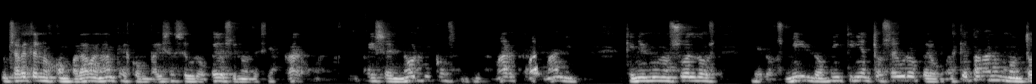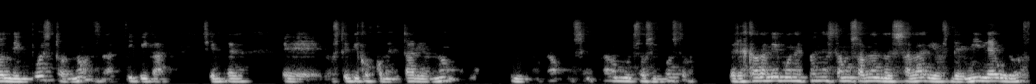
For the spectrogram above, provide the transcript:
Muchas veces nos comparaban antes con países europeos y nos decían, claro, países nórdicos, Dinamarca, Alemania, tienen unos sueldos de 2.000, 2.500 euros, pero es que pagan un montón de impuestos, ¿no? Es la típica, siempre eh, los típicos comentarios, ¿no? no se pagan muchos impuestos. Pero es que ahora mismo en España estamos hablando de salarios de 1.000 euros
